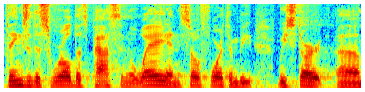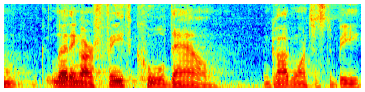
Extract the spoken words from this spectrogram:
things of this world that's passing away and so forth, and we, we start um, letting our faith cool down. And God wants us to be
